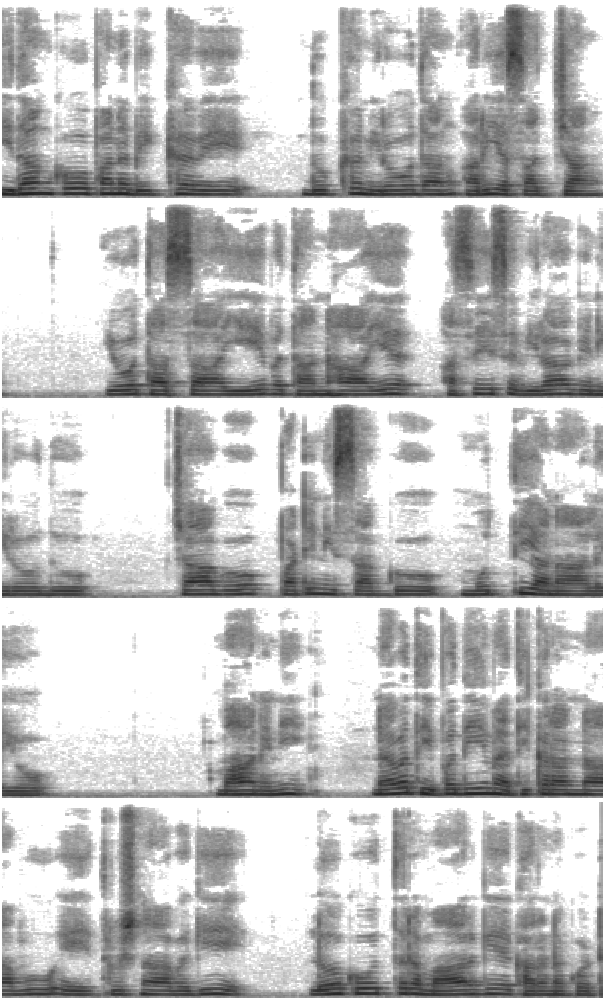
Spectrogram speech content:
ඉදං කෝපන භික්ඛවේ දුක්ඛ නිරෝධං අරිය සත්‍යං යෝ තස්සා යේව තණ්හාය අශේෂ විරාග නිරෝධෝ චාගෝ පටිනිස්සග්ගෝ මුත්‍ති අනාලයෝ මහණෙනි නැවත ඉපදීම ඇති කරන්නා වූ ඒ තෘෂ්ණාවගේ ලෝකෝත්තර මාර්ගය කරනකොට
